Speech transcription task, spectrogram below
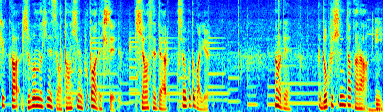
結果自分の人生を楽しむことはできている。幸せである。そういうことが言える。なので独身だからいい。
